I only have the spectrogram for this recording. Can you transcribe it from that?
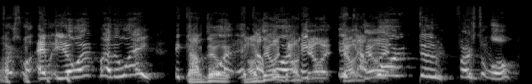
First of all, and you know what? By the way, it got Don't do more. it. Don't got do it. more. Don't do it. It Don't do it. more, dude. First of all,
